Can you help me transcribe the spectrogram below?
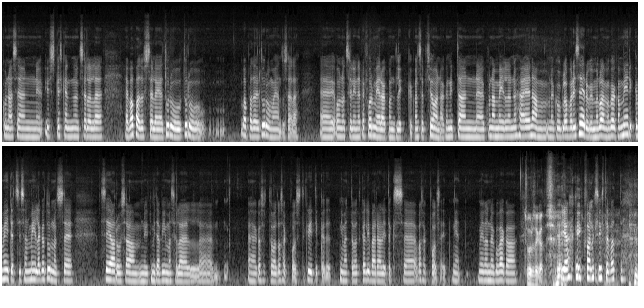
kuna see on just keskendunud sellele äh, vabadustele ja turu, turu, vabadele turumajandusele äh, olnud selline reformierakondlik kontseptsioon, aga nüüd ta on, kuna meil on üha enam nagu globaliseeruv ja me loeme kogu aeg Ameerika meediat, siis on meile ka tulnud see, see arusaam nüüd, mida viimasel ajal kasutavad vasakpoolsete kriitikad, et nimetavad ka liberaalideks äh, vasakpoolseid, nii et meil on nagu väga suur segadus. Jah, kõik pannakse ühte patta.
